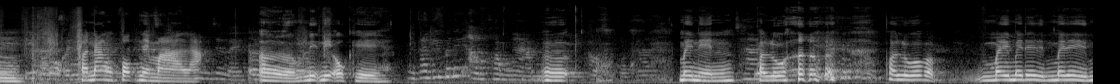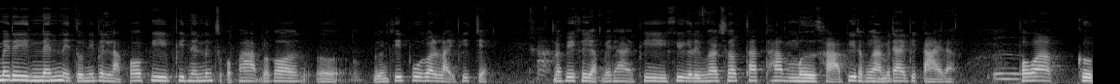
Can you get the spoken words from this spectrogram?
มที่เขาบอกเป็นพอนั่งปุ๊บเนี่ยมาละใช่ไหมเออนี่นี่โอเคทั้งที่ไม่ได้เอาเออเอาสุขภาพ ไม่เน้นใช่เพราะรู้เพราะรู้ว่าแบบไม่ไม่ได้ไม่ได้ไม่ได้เน้นในตัวนี้เป็นหลักเพราะว่าพี่พี่เน้นเรื่องสุขภาพ แล้วก็เอออย่างที่พูดว่าไหล่พี่เจ็บค่ะแล้วพี่ขยับไม่ได้พี่พี่ก็เลยว่าถ้าถ้าถ้ามือขาพี่ทำงานไม่ได้พี่ตายแล้วอืมเพราะว่าคือ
